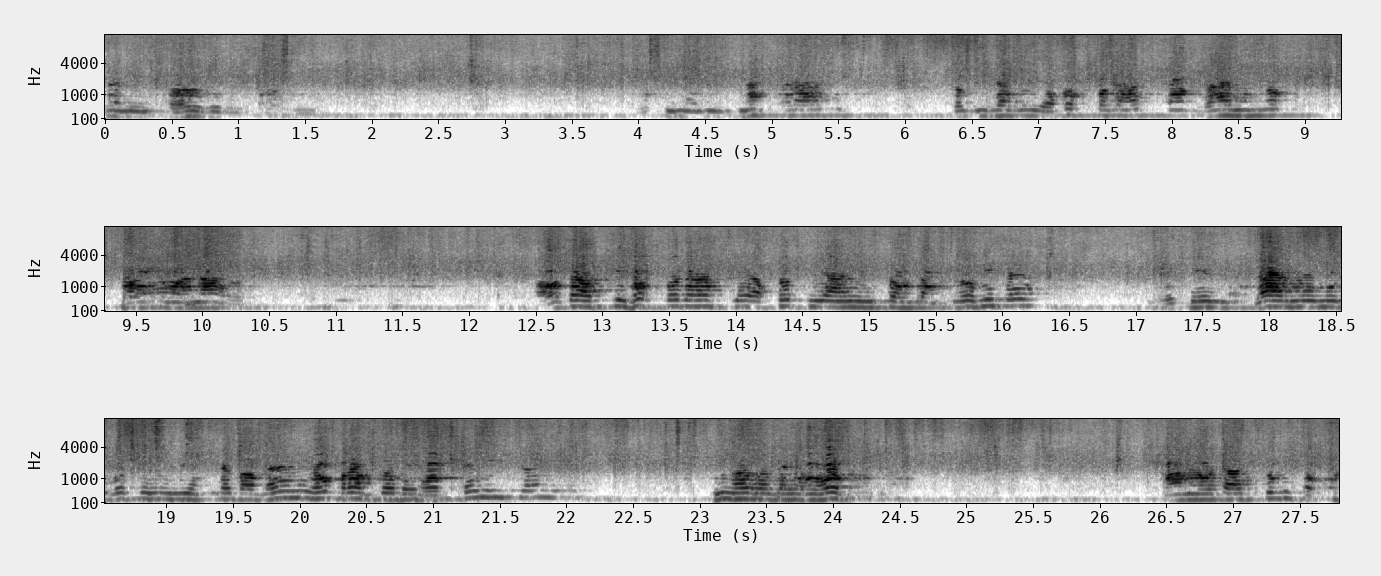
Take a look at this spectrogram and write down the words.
zemích rozumí. Musíme být na stráži Powiedziałbym, jako gospodarka wzajemno stosowana Ołtawskie gospodarskie asocjani są znakomite, jeśli darnemu rzeczy nie trzeba węgla, prawdowej oszczędzeń i narodowej wody. Mamy ołtawską wysoką,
